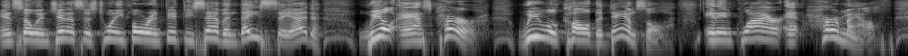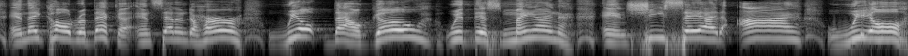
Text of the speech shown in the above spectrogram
And so in Genesis 24 and 57, they said, We'll ask her. We will call the damsel and inquire at her mouth. And they called Rebekah and said unto her, Wilt thou go with this man? And she said, I will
